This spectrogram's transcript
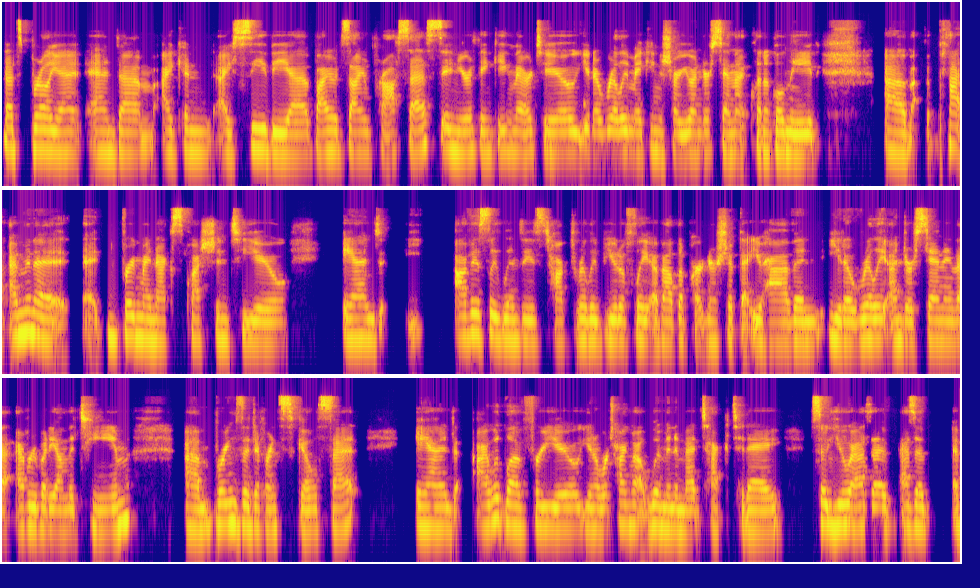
that's brilliant, and um, I can I see the uh, biodesign process in your thinking there too. You know, really making sure you understand that clinical need. Um, Pat, I'm going to uh, bring my next question to you, and obviously lindsay's talked really beautifully about the partnership that you have and you know really understanding that everybody on the team um, brings a different skill set. And i would love for you you know we're talking about women in med tech today. So you mm-hmm. as a as a, a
